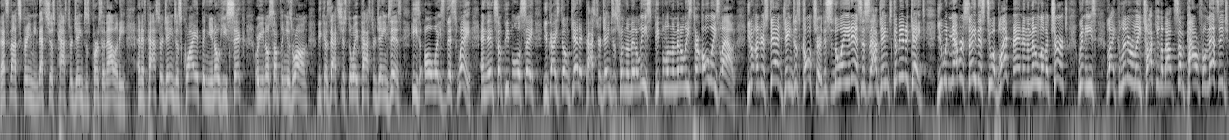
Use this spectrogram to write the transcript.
That's not screaming. That's just Pastor James's personality. And if Pastor James is quiet, then you know he's sick or you know something is wrong because that's that's just the way Pastor James is. He's always this way. And then some people will say, You guys don't get it. Pastor James is from the Middle East. People in the Middle East are always loud. You don't understand James's culture. This is the way it is. This is how James communicates. You would never say this to a black man in the middle of a church when he's like literally talking about some powerful message.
